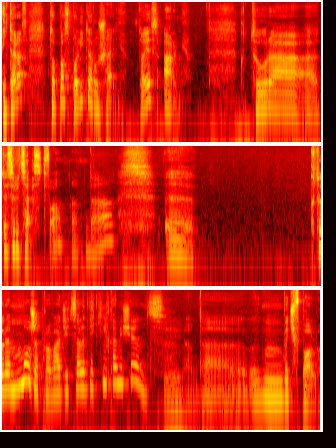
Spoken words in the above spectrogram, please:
I teraz to pospolite ruszenie to jest armia, która e, to jest rycerstwo, prawda? Które może prowadzić zaledwie kilka miesięcy, prawda? M, być w polu.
